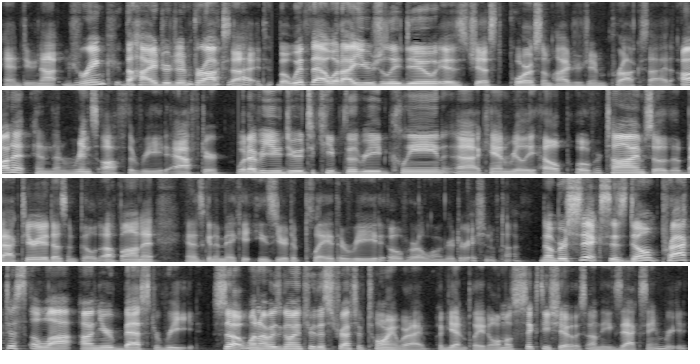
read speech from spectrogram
and do not drink the hydrogen peroxide. But with that, what I usually do is just pour some hydrogen peroxide on it and then rinse off the reed after. Whatever you do to keep the reed clean uh, can really help over time so the bacteria doesn't build up on it and it's going to make it easier to play the reed over a longer duration of time. Number six is don't practice a lot on your best reed. So when I was going through this stretch of touring where I again played almost 60 shows on the exact same reed,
